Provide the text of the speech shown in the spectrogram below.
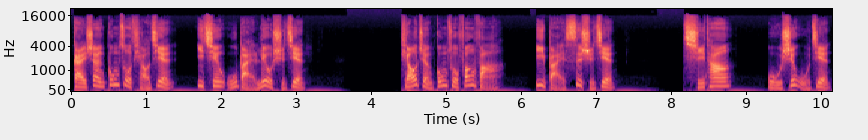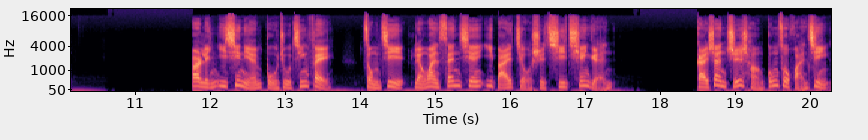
改善工作条件。一千五百六十件，调整工作方法一百四十件，其他五十五件。二零一七年补助经费总计两万三千一百九十七千元，改善职场工作环境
